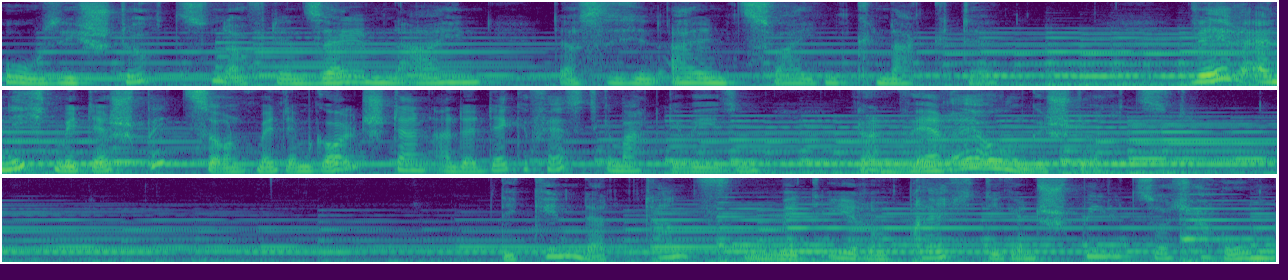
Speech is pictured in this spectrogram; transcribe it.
Oh, sie stürzten auf denselben ein, dass es in allen Zweigen knackte. Wäre er nicht mit der Spitze und mit dem Goldstern an der Decke festgemacht gewesen, dann wäre er umgestürzt. Die Kinder tanzten mit ihrem prächtigen Spielzeug herum.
